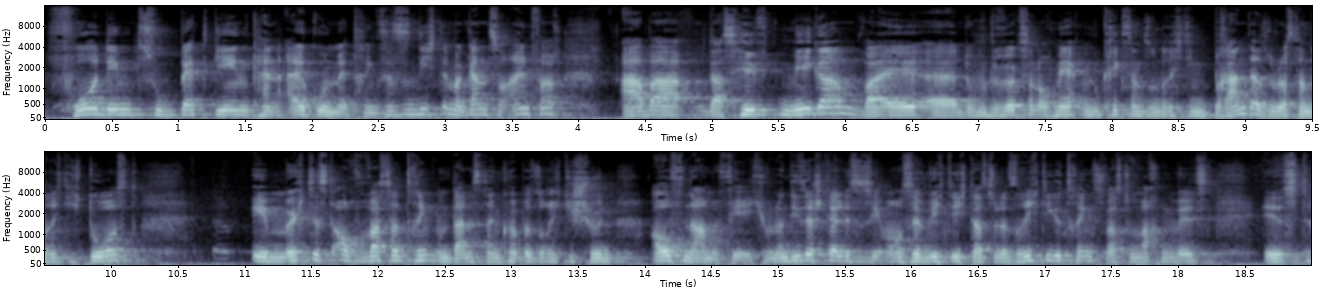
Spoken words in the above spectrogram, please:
vor dem zu Bett gehen kein Alkohol mehr trinkst. Das ist nicht immer ganz so einfach, aber das hilft mega, weil äh, du, du wirkst dann auch merken, du kriegst dann so einen richtigen Brand, also du hast dann richtig Durst eben möchtest auch Wasser trinken und dann ist dein Körper so richtig schön aufnahmefähig. Und an dieser Stelle ist es eben auch sehr wichtig, dass du das Richtige trinkst. Was du machen willst, ist,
